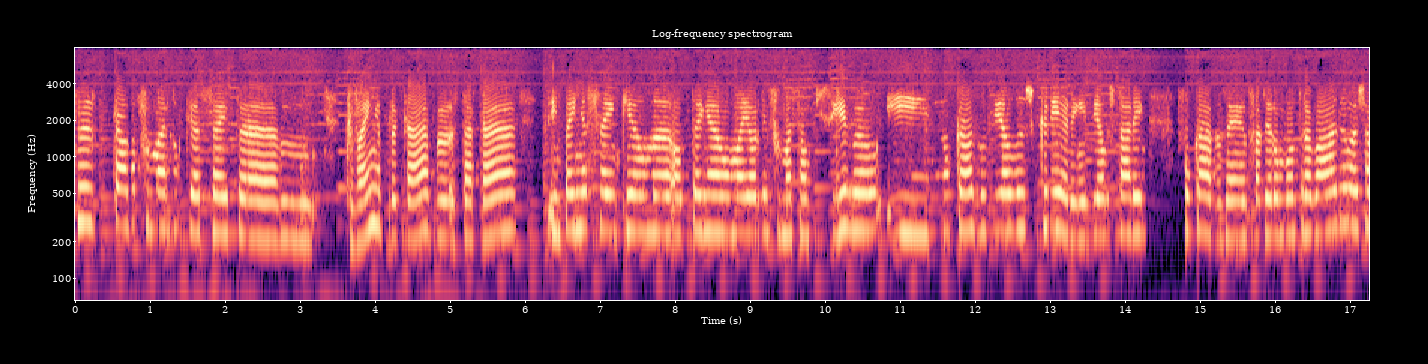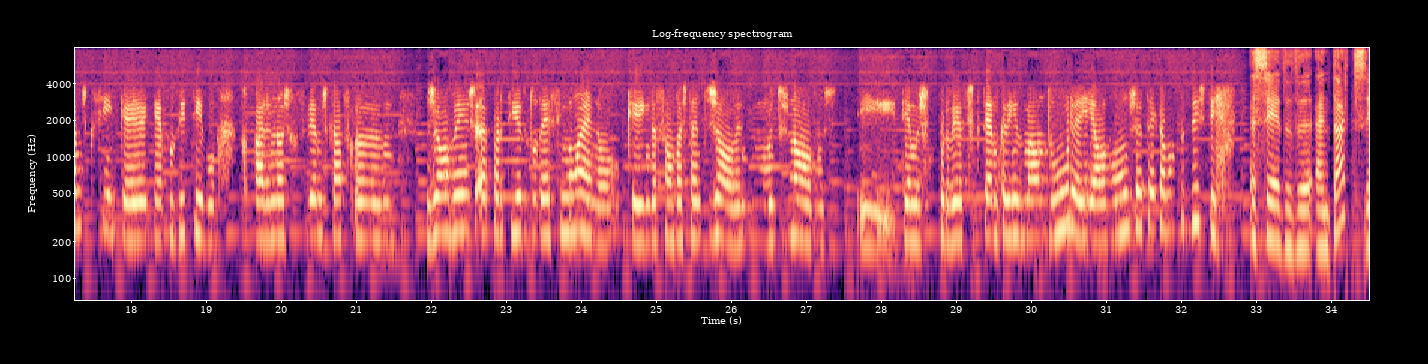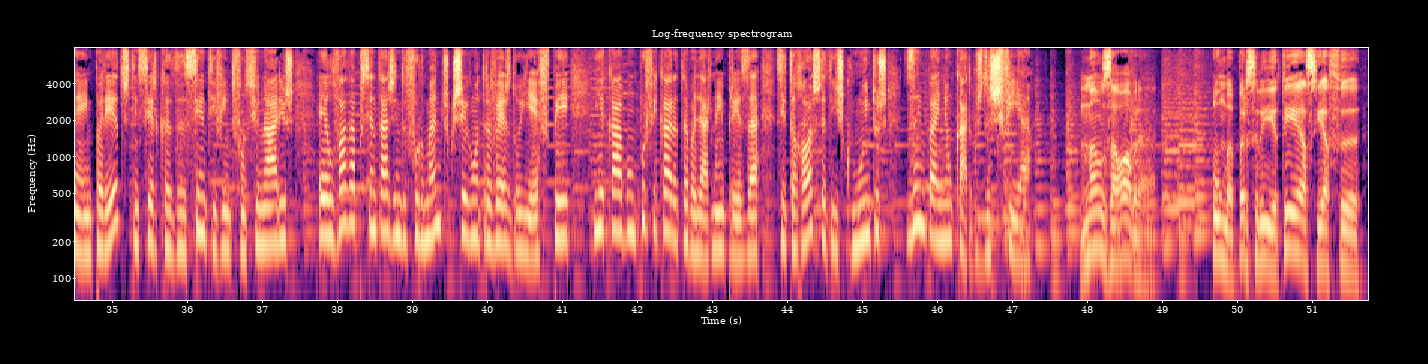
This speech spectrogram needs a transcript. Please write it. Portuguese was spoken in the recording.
cada formando que aceita hum, que venha para cá, estar cá, empenha-se em que ele obtenha o maior de informação possível e, no caso deles quererem e deles estarem focados em fazer um bom trabalho, achamos que sim, que é, que é positivo. Repare, nós recebemos cá uh, jovens a partir do décimo ano, que ainda são bastante jovens, muitos novos. E temos, por vezes, que ter um bocadinho de mão dura e alguns até acabam por desistir. A sede de Antarte, em Paredes, tem cerca de 120 funcionários. É elevada a percentagem de formandos que chegam através do IFP e acabam por ficar a trabalhar na empresa. Zita Rocha diz que muitos desempenham cargos de chefia. Mãos à obra. Uma parceria TSF-IEFP.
